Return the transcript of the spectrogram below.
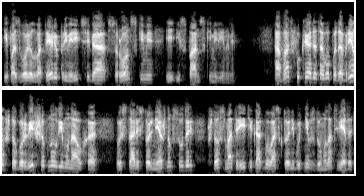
и позволил в отелю примирить себя с ронскими и испанскими винами. Аббат Фуке до того подобрел, что Гурвиль шепнул ему на ухо — вы стали столь нежным, сударь, что смотрите, как бы вас кто-нибудь не вздумал отведать».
